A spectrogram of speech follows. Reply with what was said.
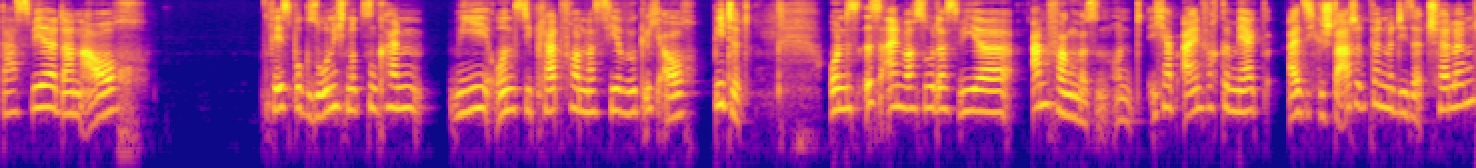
dass wir dann auch Facebook so nicht nutzen können, wie uns die Plattform das hier wirklich auch bietet. Und es ist einfach so, dass wir anfangen müssen. Und ich habe einfach gemerkt, als ich gestartet bin mit dieser Challenge,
